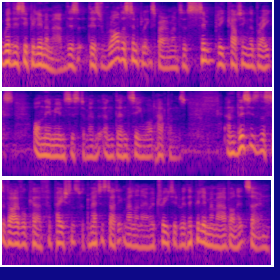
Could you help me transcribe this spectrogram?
with this ipilimumab, this, this rather simple experiment of simply cutting the brakes on the immune system and, and then seeing what happens. And this is the survival curve for patients with metastatic melanoma treated with ipilimumab on its own.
